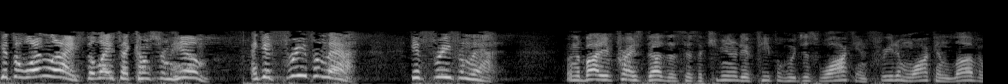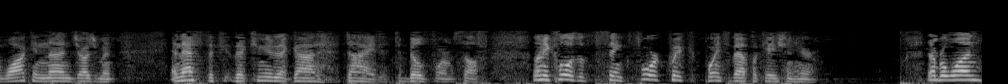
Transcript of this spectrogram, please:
Get the one life, the life that comes from Him. And get free from that. Get free from that. When the body of Christ does this, it's a community of people who just walk in freedom, walk in love, and walk in non judgment. And that's the, the community that God died to build for Himself. Let me close with saying four quick points of application here. Number one,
